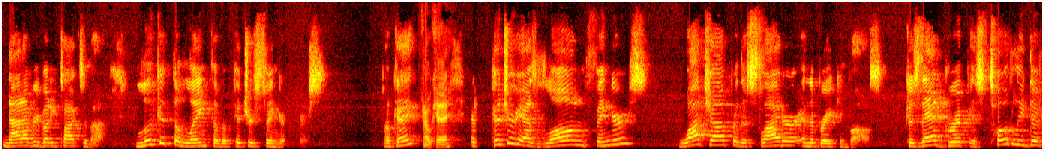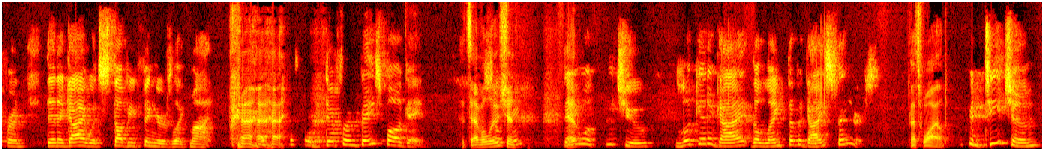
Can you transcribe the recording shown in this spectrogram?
not everybody talks about. Look at the length of a pitcher's fingers. Okay? Okay. If pitcher has long fingers, watch out for the slider and the breaking balls because that grip is totally different than a guy with stubby fingers like mine. it's a different baseball game. It's evolution. So they, they yep. will teach you look at a guy, the length of a guy's fingers. That's wild. You can teach him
